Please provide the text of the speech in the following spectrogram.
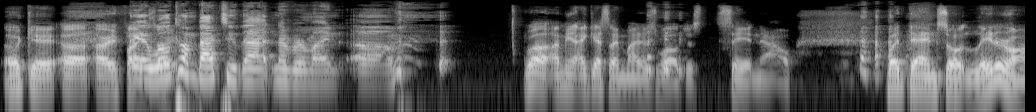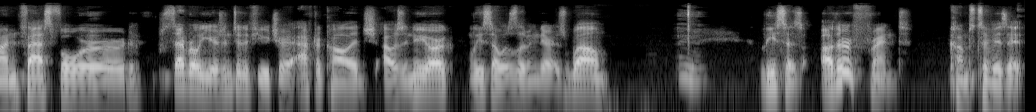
okay. Uh. All right. Fine. okay, we'll come back to that. Never mind. Um, Well, I mean, I guess I might as well just say it now. But then, so later on, fast forward several years into the future, after college, I was in New York. Lisa was living there as well. Mm. Lisa's other friend comes to visit,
